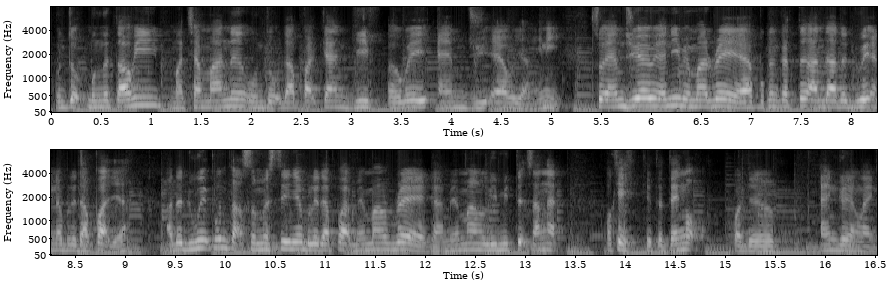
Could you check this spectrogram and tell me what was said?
untuk mengetahui macam mana untuk dapatkan giveaway MGL yang ini. So MGL yang ini memang rare ya, bukan kata anda ada duit anda boleh dapat ya. Ada duit pun tak semestinya boleh dapat, memang rare dan memang limited sangat. Okey, kita tengok pada angle yang lain.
